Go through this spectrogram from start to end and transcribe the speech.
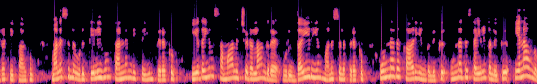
இரட்டிப்பாகும். மனசுல ஒரு தெளிவும் தன்னம்பிக்கையும் பிறக்கும். எதையும் சமாளிச்சிடலாங்கிற ஒரு தைரியம் மனசுல பிறக்கும். உன்னத காரியங்களுக்கு உன்னத செயல்களுக்கு ஏன்னா அவங்க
